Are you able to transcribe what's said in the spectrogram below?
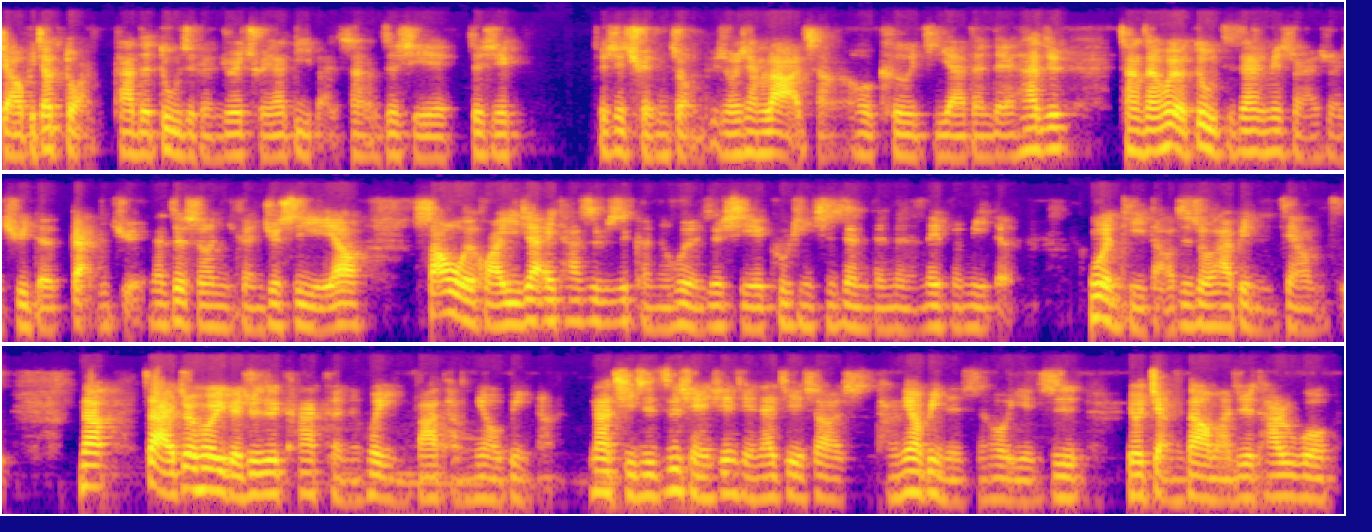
脚比较短，它的肚子可能就会垂在地板上。这些这些这些犬种，比如说像腊肠，然后柯基啊等等，它就常常会有肚子在那边甩来甩去的感觉。那这时候你可能就是也要稍微怀疑一下，哎，它是不是可能会有这些库欣氏症等等内分泌的问题，导致说它变成这样子。那再来最后一个就是它可能会引发糖尿病啊。那其实之前先前在介绍糖尿病的时候也是有讲到嘛，就是它如果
